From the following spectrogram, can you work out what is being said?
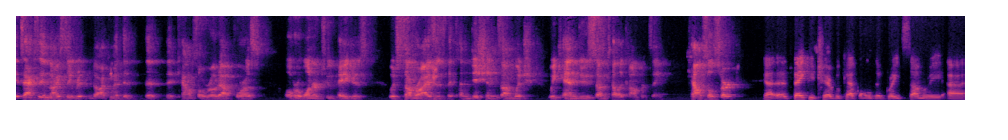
It's actually a nicely written document that, that, that council wrote out for us over one or two pages, which summarizes the conditions on which we can do some teleconferencing. Council, sir? Yeah, uh, thank you, Chair Bhuket. That was a great summary. Uh,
